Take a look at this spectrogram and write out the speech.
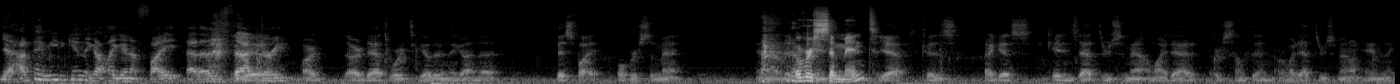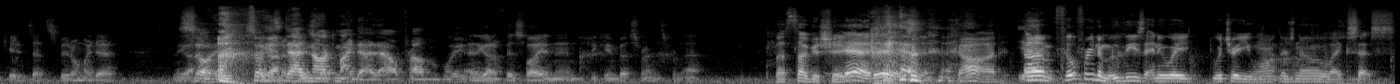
yeah, how'd they meet again? They got like in a fight at a factory. Yeah, our our dads worked together and they got in a fist fight over cement. And then they Over became- cement? Yeah, because I guess Caden's dad threw cement on my dad or something, or my dad threw cement on him, and then Caden's dad spit on my dad. And they got So a- his, so they his in dad knocked fight. my dad out probably. And they got in a fist fight and then became best friends from that. That's thug good shit. Yeah, it is. God. Yeah. Um, feel free to move these any way, which way you want. There's no like set s-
